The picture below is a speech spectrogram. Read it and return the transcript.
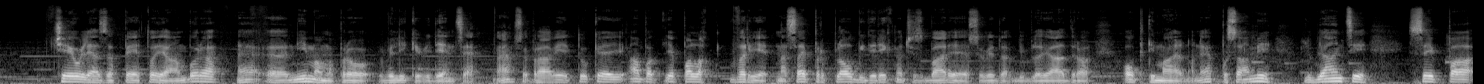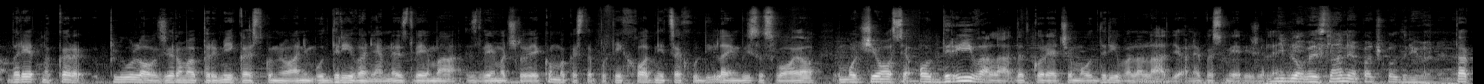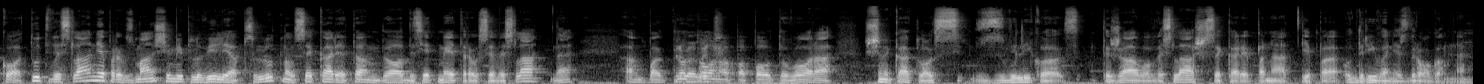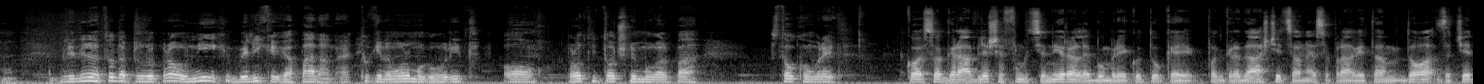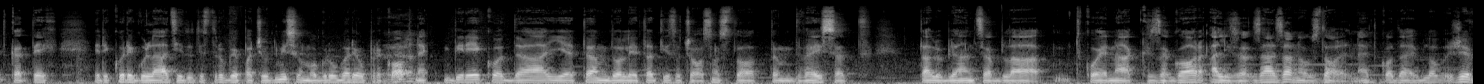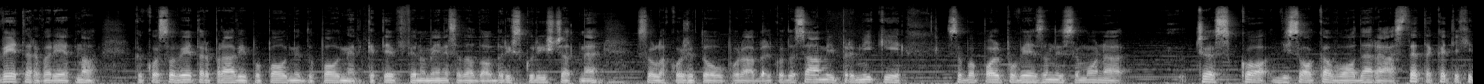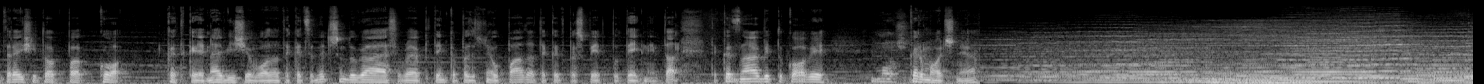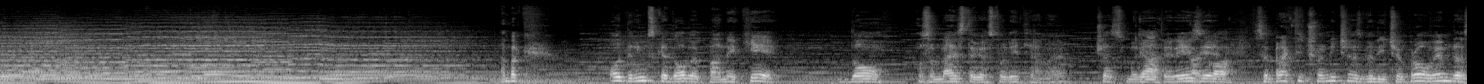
čevlja za peto jambora, ne, eh, nimamo prav velike evidence. Ne, se pravi, tukaj, ampak je pa lahko verjetno, saj preplov bi direktno čez barje, seveda bi bilo jadro optimalno. Ne. Po sami ljubljanci se je pa verjetno kar plulo oziroma premikalo s tako imenovanim odrivanjem, ne z dvema, z dvema človekoma, ki sta po teh hodnicah hodila in v bistvu svojo močjo se odrivala, da tako rečemo, odrivala ladjo ne, v smeri železnice. Ni bilo veslanja, pač pa odrivanje. Ne. Tako, tudi veslanje, prav z manjšimi plovili, absolutno vse, kar je tam do 10 metrov, se vesla. Ne. Ampak protono pa pol tovora, še nekako z veliko težavo veslaš, vse kar je pa nad, je pa odrivanje z drogom. Ne. Glede na to, da pravzaprav ni velikega pada, ne, tukaj ne moramo govoriti o protitočnemu ali pa stokom vred. Ko so grablje še funkcionirale, bom rekel, tukaj pod gradaščico, ne, se pravi, tam do začetka teh rekel, regulacij, tudi struge, pa če odmislimo grubarjev prekopne, ja. bi rekel, da je tam do leta 1820 ta ljubljanca bila tako enak za gor ali za, za, za navzdol. Ne? Tako da je bilo že veter, verjetno, kako so veter pravi popovdne do povdne, ker te fenomene se da dobro izkoriščati, ne? so lahko že to uporabljali. Tako da sami premiki so pa pol povezani samo na čas, ko visoka voda raste, takrat je hitrejši tok, pa ko. Kad je najvišja voda, takrat se nič ne dogaja, se pravi, potem, ko pa začne upadati, takrat pa spet potegne. Ta, takrat znajo biti tokovi močni. Kar močni. Ja. Ampak od rimske dobe pa nekje do 18. stoletja, ne? čas Marije ja, Terezije, tako. se praktično nič ne zgodi. Čeprav vem, da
